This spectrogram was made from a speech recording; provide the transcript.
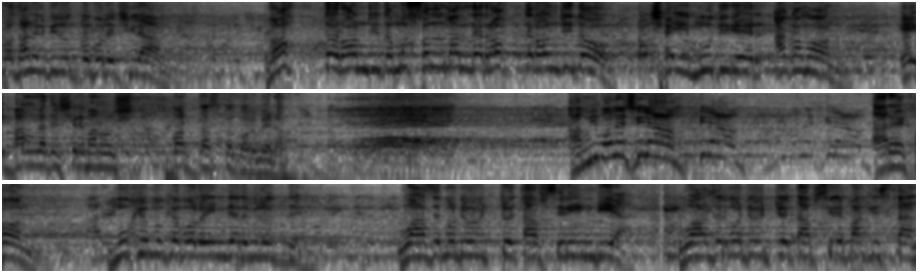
প্রধানের বিরুদ্ধে বলেছিলাম, রক্ত রঞ্জিত, মুসলমানদের রক্তে রঞ্জিত সেই মুদিরের আগমন এই বাংলাদেশের মানুষ বরদাস্ত করবে না। আমি বলেছিলাম, আর এখন মুখে মুখে বলো ইন্ডিয়ার বিরুদ্ধে। ওয়াজের মধ্যে উঠতে তাফসির ইন্ডিয়া, ওয়াজের মধ্যে উঠতে তাফসিরে পাকিস্তান,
